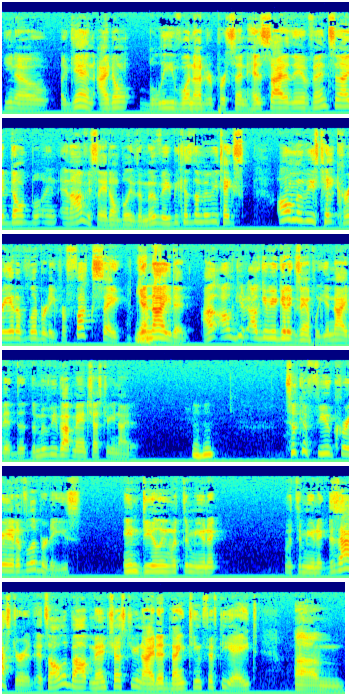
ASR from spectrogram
you know, again, I don't believe 100% his side of the events, and I don't, and obviously I don't believe the movie because the movie takes. All movies take creative liberty. For fuck's sake, Yeah. United. I'll, I'll give I'll give you a good example. United, the, the movie about Manchester United Mm-hmm. took a few creative liberties in dealing with the Munich with the Munich disaster. It- It's all about Manchester United, 1958, um,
